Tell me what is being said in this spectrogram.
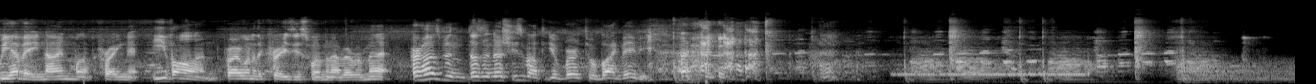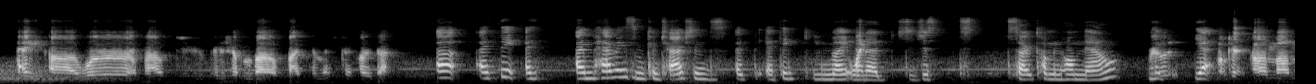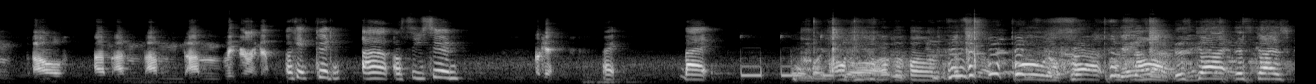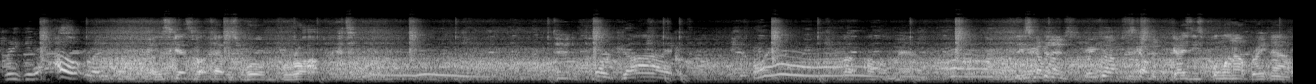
We have a nine month pregnant Yvonne, probably one of the craziest women I've ever met. Her husband doesn't know she's about to give birth to a black baby. Hey, uh, we're about to finish up in about five, ten minutes. Can I call you back? Uh, I think I, I'm having some contractions. I, th- I think you might want to just start coming home now. Really? Yeah. Okay, um, um, I'll, I'm, I'm, I'm, I'm leaving right now. Okay, good. Uh, I'll see you soon. Okay. All right. Bye. Oh my god. Holy crap. God, this guy, this guy is freaking out right now. Oh, this guy's about to have his world rocked. Dude, Poor guy. oh man. He's coming in. Here he comes. He's coming. Guys, he's pulling up right now.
